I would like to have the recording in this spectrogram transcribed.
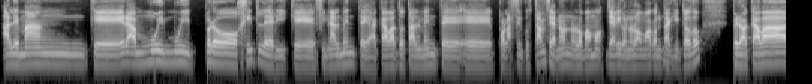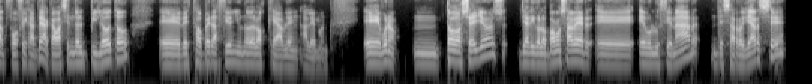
alemán que era muy, muy pro Hitler y que finalmente acaba totalmente eh, por las circunstancias, ¿no? No lo vamos, ya digo, no lo vamos a contar aquí todo, pero acaba, pues fíjate, acaba siendo el piloto eh, de esta operación y uno de los que hablen alemán. Eh, bueno, mm, todos ellos, ya digo, los vamos a ver evolucionar, desarrollarse,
